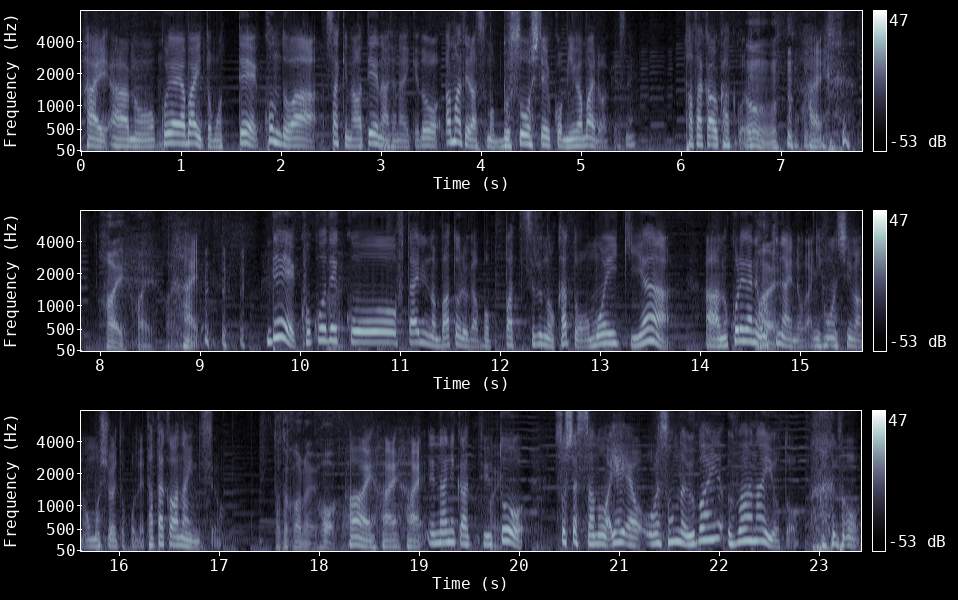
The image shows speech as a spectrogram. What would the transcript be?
はい、あのこれはやばいと思って今度はさっきのアテーナじゃないけどアマテラスも武装してこう身構えるわけですね。戦う覚悟で、うんうん。はい。はいはいはい。はい、でここでこう2人のバトルが勃発するのかと思いきやあのこれがねはい。起きないのが日本神話の面白いところで戦わないんですよ。戦わない。はあははいはいはい。で何かっていうと、そしたらスサノオはいやいや俺そんな奪い奪わないよと。あの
